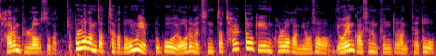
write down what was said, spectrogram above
다른 블라우스 같죠? 컬러감 자체가 너무 예쁘고 여름에 진짜 찰떡인 컬러감이어서 여행 가시는 분들한테도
